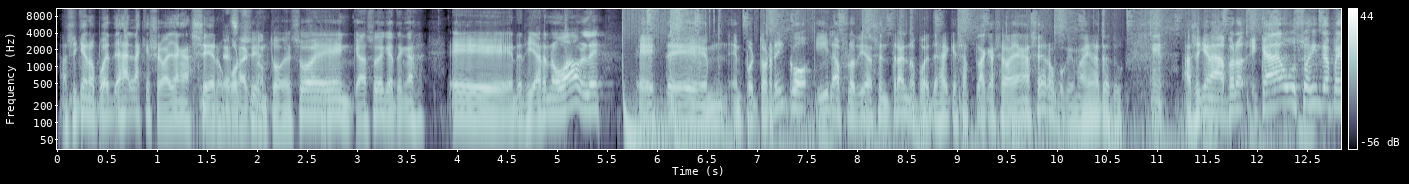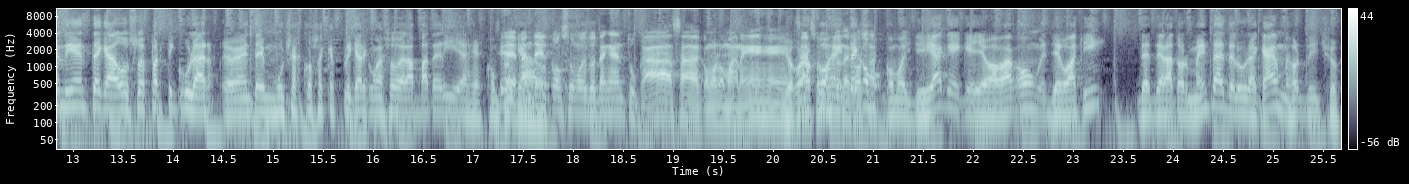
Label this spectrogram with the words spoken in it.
Así que no puedes dejarlas que se vayan a cero por Exacto. ciento. Eso es en caso de que tengas eh, energía renovable este, en Puerto Rico y la Florida Central. No puedes dejar que esas placas se vayan a cero, porque imagínate tú. Así que nada, pero cada uso es independiente, cada uso es particular. Obviamente hay muchas cosas que explicar con eso de las baterías y es Sí, complicado. depende del consumo que tú tengas en tu casa, cómo lo manejes. Yo o sea, conozco gente como, como el Giga que, que llevaba con, llegó aquí desde la tormenta, desde el huracán, mejor dicho.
